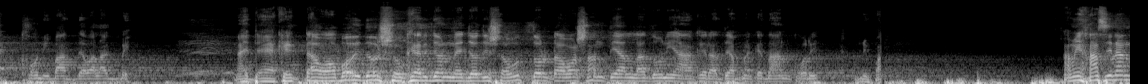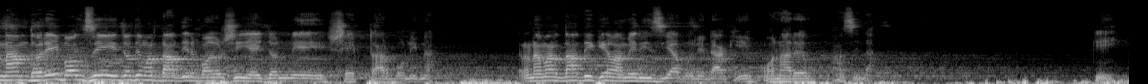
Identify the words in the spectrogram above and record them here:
এক্ষুনি বাদ দেওয়া লাগবে। নাইতো এক একটা অবৈধ সুখের জন্য যদি সত্তরটা অশান্তি আল্লাহ দুনিয়া আখেরাতে আপনাকে দান করে আমি হাসিনার নাম ধরেই বলছি, যদি আমার দাদির বয়সী, এই জন্যে শেখটা আর বলি না। কারণ আমার দাদিকেও আমি রিজিয়া বলি ডাকি, ওনারেও হাসিনা। কি?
